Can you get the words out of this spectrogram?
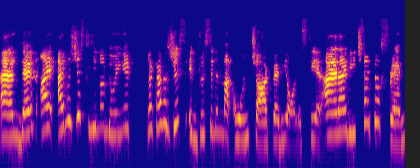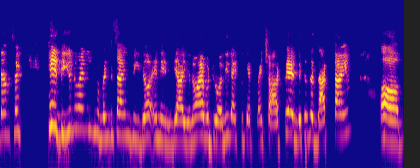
And then I, I was just you know doing it like i was just interested in my own chart very honestly. And, and i reached out to a friend. I was like hey do you know any human design reader in india? You know i would really like to get my chart read. Because at that time um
